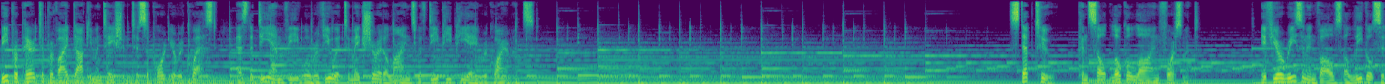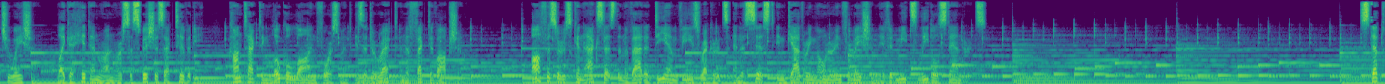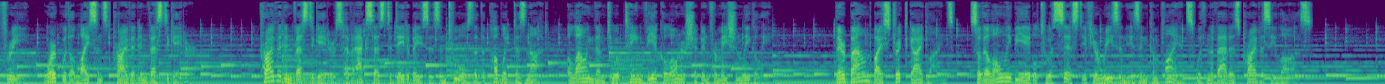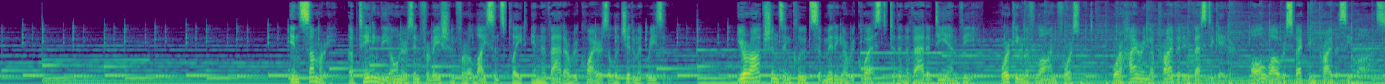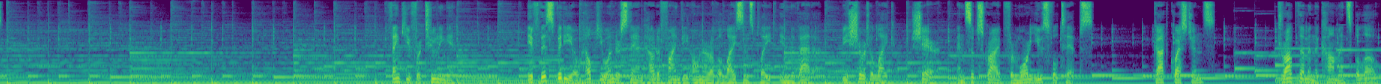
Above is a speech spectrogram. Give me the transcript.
Be prepared to provide documentation to support your request, as the DMV will review it to make sure it aligns with DPPA requirements. Step 2. Consult local law enforcement. If your reason involves a legal situation, like a hit and run or suspicious activity, contacting local law enforcement is a direct and effective option. Officers can access the Nevada DMV's records and assist in gathering owner information if it meets legal standards. Step 3. Work with a licensed private investigator. Private investigators have access to databases and tools that the public does not, allowing them to obtain vehicle ownership information legally. They're bound by strict guidelines, so they'll only be able to assist if your reason is in compliance with Nevada's privacy laws. In summary, obtaining the owner's information for a license plate in Nevada requires a legitimate reason. Your options include submitting a request to the Nevada DMV, working with law enforcement, or hiring a private investigator, all while respecting privacy laws. Thank you for tuning in. If this video helped you understand how to find the owner of a license plate in Nevada, be sure to like, share, and subscribe for more useful tips. Got questions? Drop them in the comments below.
